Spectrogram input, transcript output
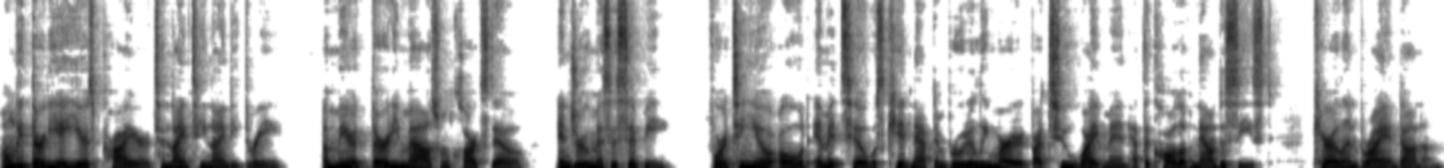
Only 38 years prior to 1993, a mere 30 miles from Clarksdale, in Drew, Mississippi, 14 year old Emmett Till was kidnapped and brutally murdered by two white men at the call of now deceased Carolyn Bryant Donham.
